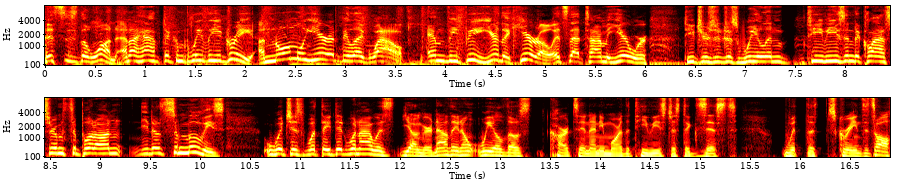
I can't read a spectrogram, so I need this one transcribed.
this is the one. And I have to completely agree. A normal year, I'd be like, wow, MVP, you're the hero. It's that time of year where teachers are just wheeling TVs into classrooms to put on, you know, some movies, which is what they did when I was younger. Now they don't wheel those carts in anymore. The TVs just exist with the screens. It's all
